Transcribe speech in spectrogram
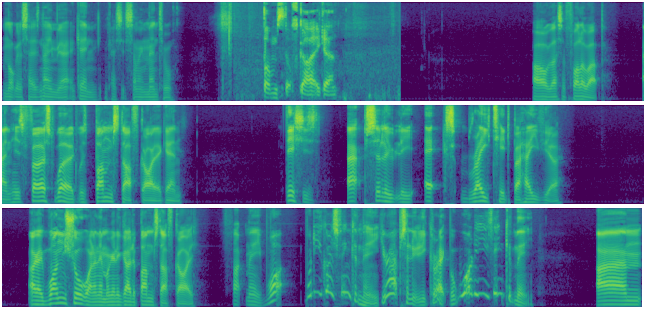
I'm not going to say his name yet. Again, in case it's something mental. Bum stuff guy again. Oh, that's a follow up. And his first word was bum stuff guy again. This is absolutely X rated behaviour. Okay, one short one, and then we're going to go to bum stuff guy. Fuck me. What? What do you guys think of me? You're absolutely correct, but what do you think of me? Um,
